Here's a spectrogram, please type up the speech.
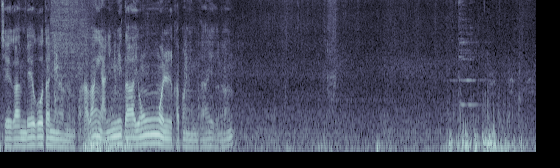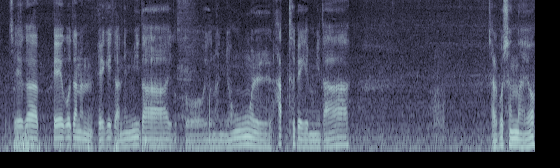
제가 메고 다니는 가방이 아닙니다. 용월 가방입니다 이거는 제가 베고자는 베개가 아닙니다. 이것도 이거는 용물 하트 베개입니다. 잘 보셨나요?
